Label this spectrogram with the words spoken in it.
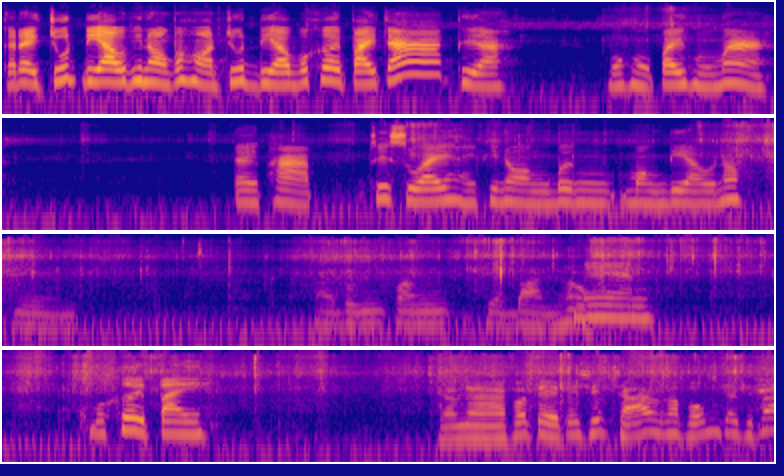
ก็ได้จุดเดียวพี่น้องไปหอดจุดเดียวบ่เคยไปจักเถื่อบ่หูไปหูมาได้ภาพสวยๆให้พี่น้องเบิ่งหมองเดียวเนาะแมนไปเบิ่งฟังเสียบบ้านเฮาแมนบ่เคยไป แถวนาพอเตะไปศึกษาครับผมจะสิพา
